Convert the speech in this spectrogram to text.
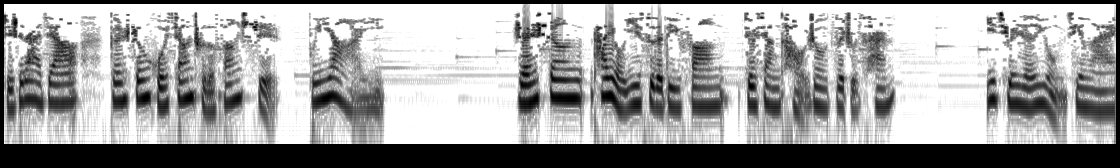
只是大家跟生活相处的方式不一样而已。人生它有意思的地方，就像烤肉自助餐，一群人涌进来，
